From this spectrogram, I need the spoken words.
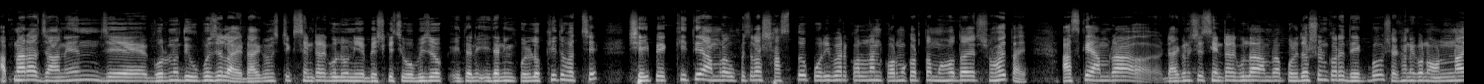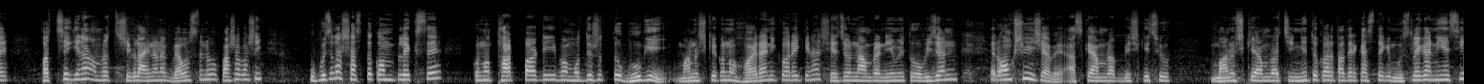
আপনারা জানেন যে গরুনদী উপজেলায় ডায়াগনস্টিক সেন্টারগুলো নিয়ে বেশ কিছু অভিযোগ ইদানি- পরিলক্ষিত হচ্ছে। সেই প্রেক্ষিতে আমরা উপজেলা স্বাস্থ্য পরিবার কল্যাণ কর্মকর্তা মহোদয়ের সহায়তায় আজকে আমরা ডায়াগনস্টিক সেন্টারগুলো আমরা পরিদর্শন করে দেখব, সেখানে কোনো অন্যায় হচ্ছে কিনা, আমরা সেগুলো আইনানুক ব্যবস্থা নেব। পাশাপাশি উপজেলা স্বাস্থ্য কমপ্লেক্সে কোনো থার্ড পার্টি বা মধ্যসত্ত্ব ভোগী মানুষকে কোনো হয়রানি করে কিনা, সেজন্য আমরা নিয়মিত অভিযান এর অংশ হিসাবে আজকে আমরা বেশ কিছু মানুষকে আমরা চিহ্নিত করে তাদের কাছ থেকে মুসলেখা নিয়েছি।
